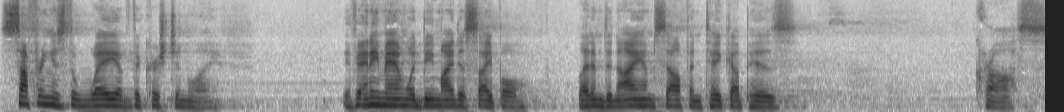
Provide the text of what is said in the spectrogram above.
Suffering is the way of the Christian life. If any man would be my disciple, let him deny himself and take up his cross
